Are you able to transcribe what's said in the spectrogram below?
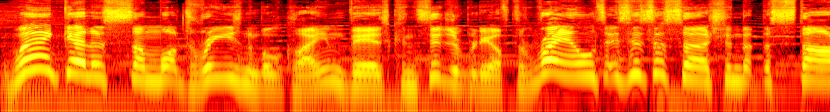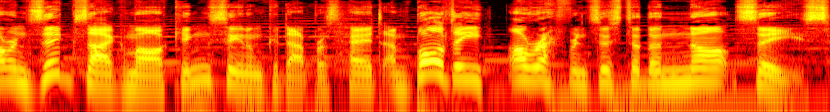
Where Geller's somewhat reasonable claim veers considerably off the rails is his assertion that the star and zigzag markings seen on Kadabra's head and body are references to the Nazis,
